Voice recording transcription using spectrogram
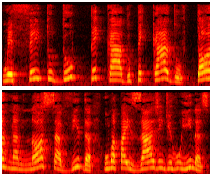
o efeito do pecado. O pecado torna nossa vida uma paisagem de ruínas.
